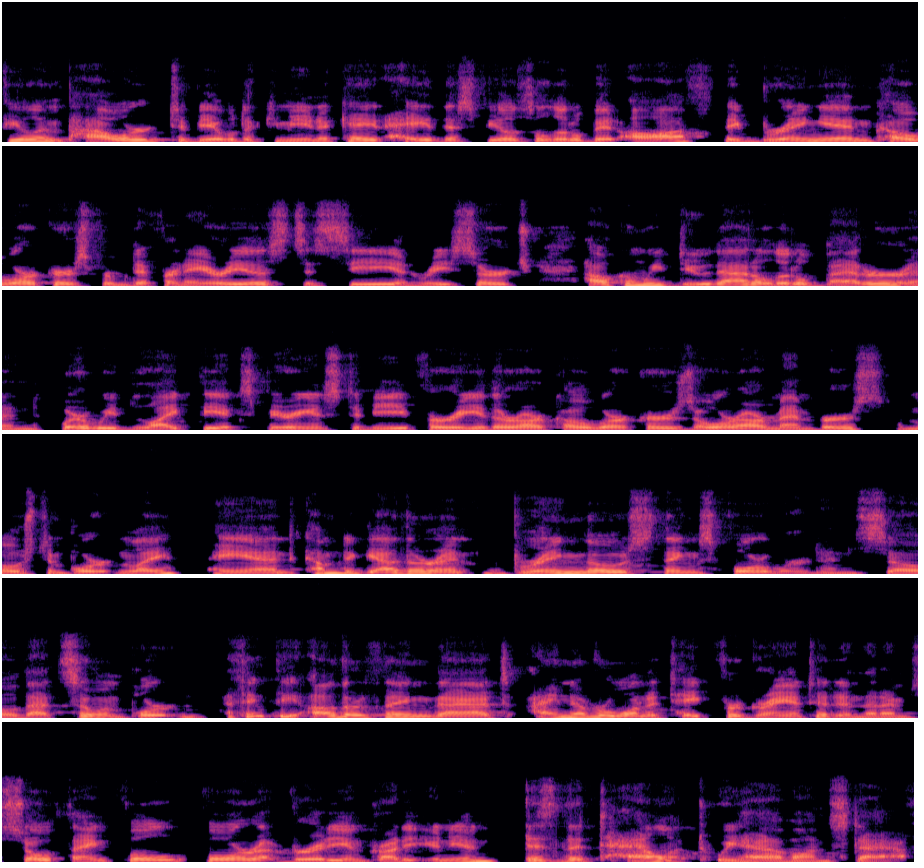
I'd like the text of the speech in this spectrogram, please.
feel empowered to be able to communicate, hey, this feels a little bit off. They bring in coworkers from different areas to see and research how can we do that a little better and where we'd like the experience to be for either our coworkers or our members, most importantly, and come together and bring those things forward. And so that's so important. I think the other thing that I never want to take for granted and that I'm so thankful for at Veridian Credit Union is the talent we have on staff.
